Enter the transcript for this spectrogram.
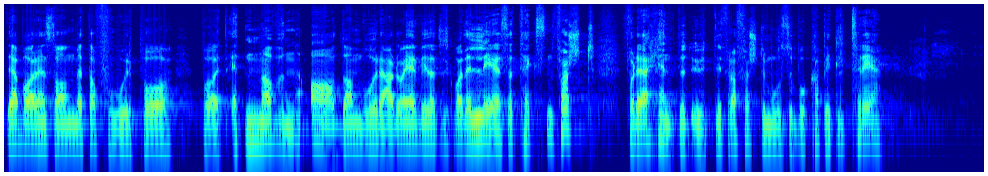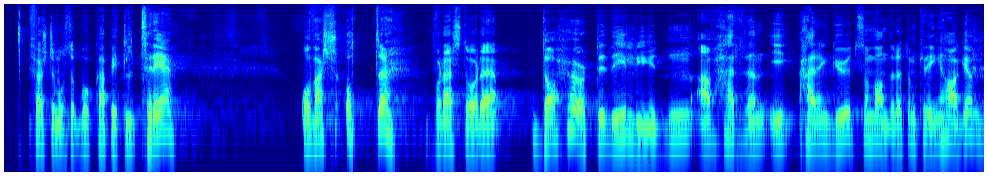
det er bare en sånn metafor på på et, et, navn. Adam, hvor er det? Og Jeg vil at vi skal bare lese teksten først, for det er hentet ut fra Første Mosebok kapittel 3. Første Mosebok kapittel 3 og vers 8, for der står det Da hørte de lyden av Herren, Herren Gud som vandret omkring i hagen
